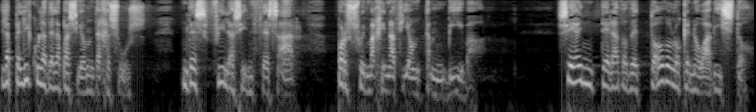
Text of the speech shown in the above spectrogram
La película de la pasión de Jesús desfila sin cesar por su imaginación tan viva. Se ha enterado de todo lo que no ha visto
